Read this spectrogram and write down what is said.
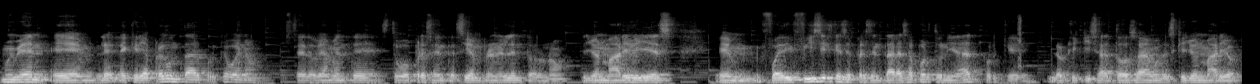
Muy bien, le, le, quería preguntar porque bueno, usted obviamente estuvo presente siempre en el entorno de John Mario y es Em, fue difícil que se presentara esa oportunidad porque lo que quizá todos sabemos es que John Mario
